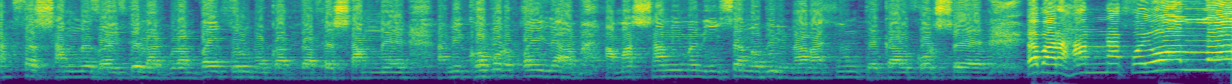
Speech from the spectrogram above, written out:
আকসার সামনে যাইতে লাগলাম, বাইতুল মুকাদ্দাসের সামনে, আমি খবর পাইলাম, আমার স্বামী মানে ঈসা নবীর নানা ইন্তেকাল করছে। এবার হান্না কয়, ও আল্লাহ,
